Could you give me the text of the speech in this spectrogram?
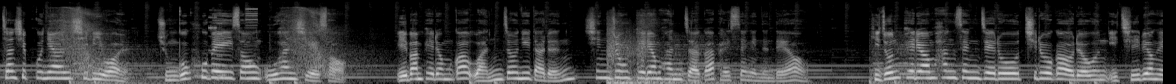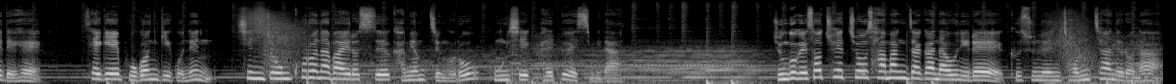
2019년 12월 중국 후베이성 우한시에서 일반 폐렴과 완전히 다른 신종 폐렴 환자가 발생했는데요. 기존 폐렴 항생제로 치료가 어려운 이 질병에 대해 세계보건기구는 신종 코로나 바이러스 감염증으로 공식 발표했습니다. 중국에서 최초 사망자가 나온 이래 그 수는 점차 늘어나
